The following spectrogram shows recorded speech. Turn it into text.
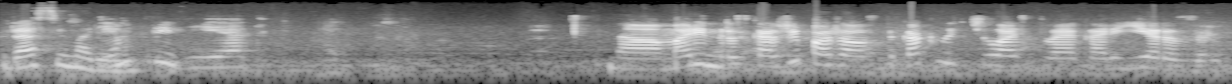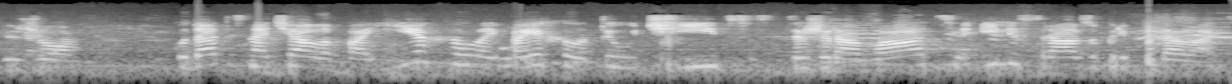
Здравствуй, Марина. Всем привет. А, Марина, расскажи, пожалуйста, как началась твоя карьера за рубежом? Куда ты сначала поехала, и поехала ты учиться, стажироваться или сразу преподавать?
